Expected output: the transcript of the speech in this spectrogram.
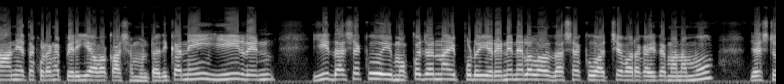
నాణ్యత కూడా పెరిగే అవకాశం ఉంటుంది. కానీ ఈ రెన్ ఈ దశకు ఈ మొక్కజొన్న ఇప్పుడు ఈ రెండు నెలల దశకు వచ్చే వరకు అయితే మనము జస్ట్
